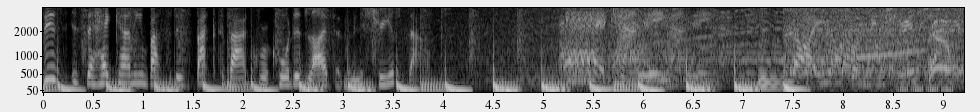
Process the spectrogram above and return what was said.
This is the Hedkandi Ambassadors back to back recorded live at Ministry of Sound. Hedkandi. Live from Ministry of Sound.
